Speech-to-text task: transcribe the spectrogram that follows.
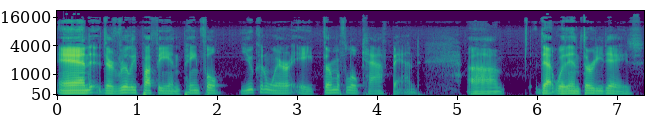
and they're really puffy and painful. You can wear a Thermoflow calf band um, that within 30 days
